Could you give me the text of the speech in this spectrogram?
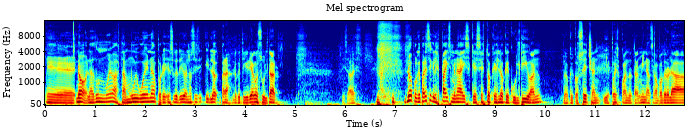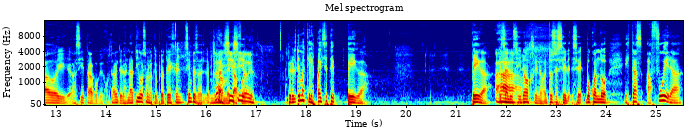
eh, no, la Dune nueva está muy buena, por eso que te digo, no sé si... y lo, pará, lo que te quería consultar. Si sabes. no, porque parece que el Spiceman Ice, que es esto que es lo que cultivan, lo que cosechan, y después cuando terminan se van para otro lado, y así está, porque justamente los nativos son los que protegen. Siempre es la misma Claro, sí, metáfora. sí, obvio. Pero el tema es que el Spice este pega. Pega, es Ah. alucinógeno. Entonces, se- se- vos cuando estás afuera,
